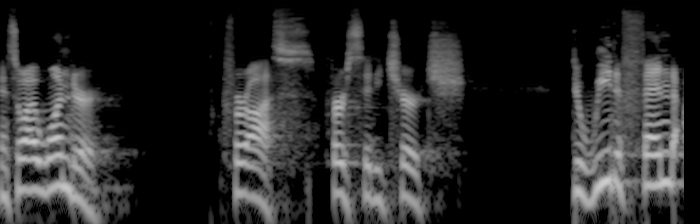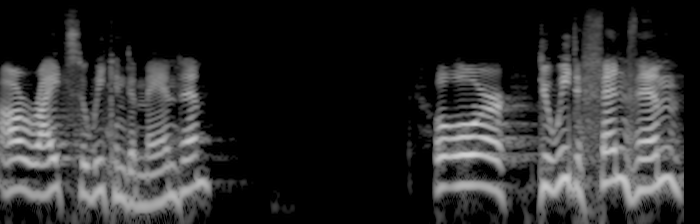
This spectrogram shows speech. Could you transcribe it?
And so I wonder for us, First City Church, do we defend our rights so we can demand them? Or do we defend them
